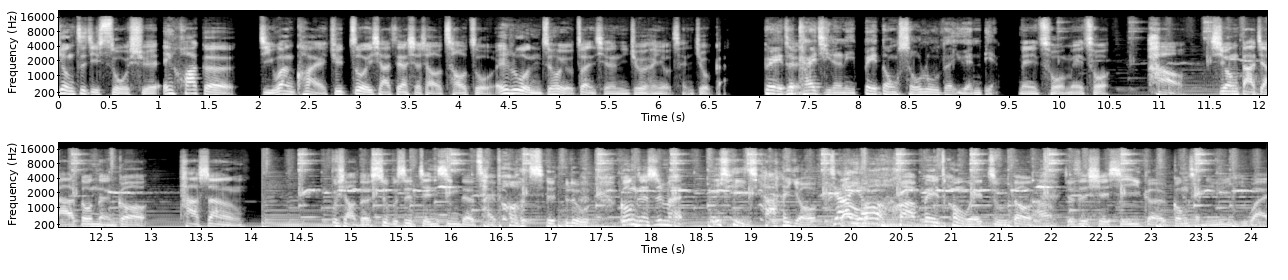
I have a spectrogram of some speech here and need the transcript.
用自己所学，哎，花个几万块去做一下这样小小的操作，哎，如果你最后有赚钱了，你就会很有成就感。对，这开启了你被动收入的原点。没错，没错。好，希望大家都能够踏上不晓得是不是真心的财报之路。工程师们一起加油，加油！化被动为主动，就是学习一个工程领域以外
